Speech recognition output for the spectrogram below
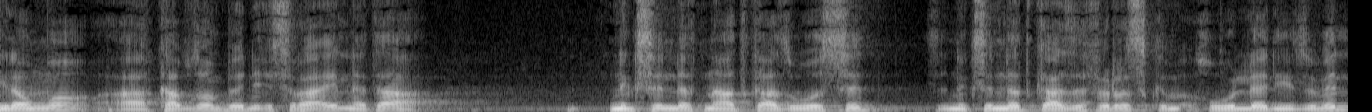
ኢሎሞ ካብዞም በኒ እስራኤል ነታ ንግስነት ናትካ ዝወስድ ንግስነትካ ዘፍርስ ክውለድ እዩ ዝብል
